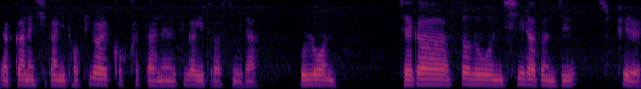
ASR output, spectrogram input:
약간의 시간이 더 필요할 것 같다는 생각이 들었습니다. 물론 제가 써놓은 시라든지 수필,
